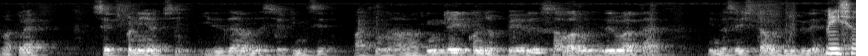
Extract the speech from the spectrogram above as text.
மக்களே செட் பண்ணியாச்சு. இதுதான் வந்து செட்டிங்ஸு பார்த்தீங்கன்னா ரிங் லைட் கொஞ்சம் பெருசாக வரும்னு எதிர்பார்த்தேன் இந்த சைஸ் தான் வந்துருக்குது. மீஷோ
